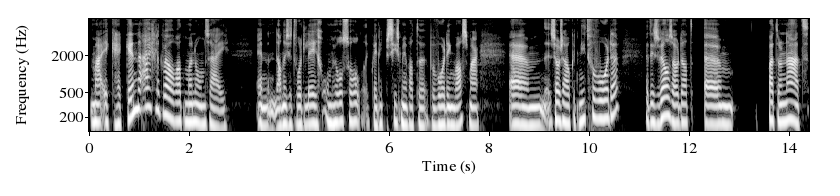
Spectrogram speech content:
maar ik herkende eigenlijk wel wat Manon zei. En dan is het woord leeg omhulsel. Ik weet niet precies meer wat de bewoording was, maar zo zou ik het niet verwoorden. Het is wel zo dat patronaat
